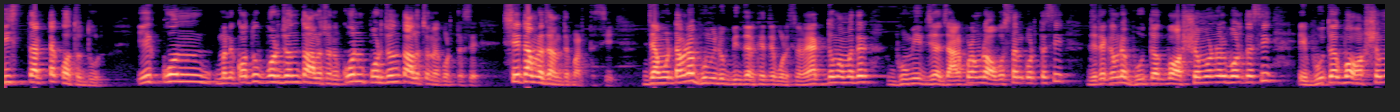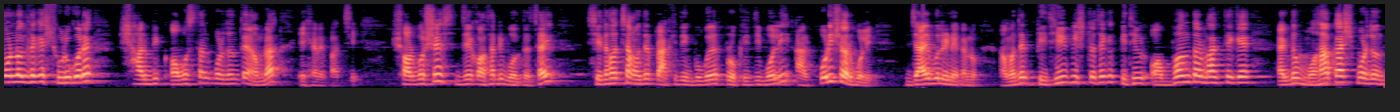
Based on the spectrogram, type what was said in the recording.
বিস্তারটা কত দূর। এ কোন মানে কত পর্যন্ত আলোচনা, কোন পর্যন্ত আলোচনা করতেছে, সেটা আমরা জানতে পারতেছি। যেমনটা আমরা ভূমিরূপবিদ্যার ক্ষেত্রে বলেছিলাম। একদম আমাদের ভূমির যার পর আমরা অবস্থান করতেছি, যেটাকে আমরা ভূতক বা অশ্বমণ্ডল বলতেছি, এই ভূতক বা অশ্বমণ্ডল থেকে শুরু করে সার্বিক অবস্থান পর্যন্ত আমরা এখানে পাচ্ছি। সর্বশেষ যে কথাটি বলতে চাই, সেটা হচ্ছে আমাদের প্রাকৃতিক ভূগোলের প্রকৃতি বলি আর পরিসর বলি। যাই বলি না কেন, আমাদের পৃথিবী পৃষ্ঠ থেকে পৃথিবীর অভ্যন্তরভাগ থেকে একদম মহাকাশ পর্যন্ত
